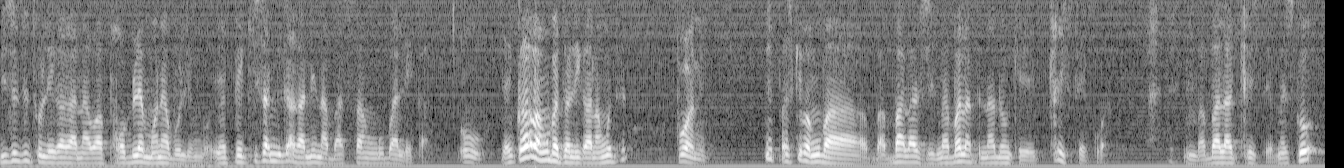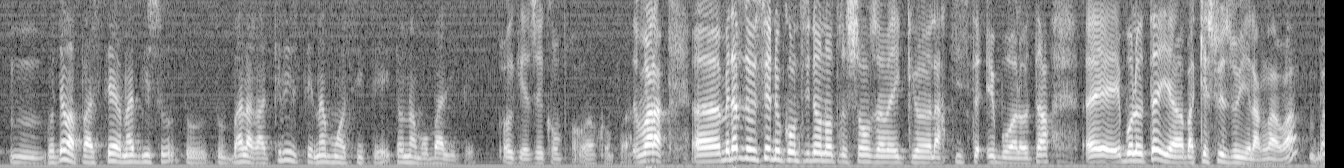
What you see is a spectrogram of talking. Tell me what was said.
biso ti tolekaka na baproblème wana ya bolingo. Epekisami kaka nde na basango baleka. Oh. Kaka bango bato baleka nango te? Parce que bango ba- babala babala mpena donc eh, christ quoi babala christ mais ce que Mm. kote bapaster na biso to- tobalaka christ na mwasi mpe to na mobali mpe ok je comprends Voilà, Euh, mesdames et messieurs, nous continuons notre échange avec euh, l'artiste Ebo Alota. Euh, Ebo Alota, il y a ma question Zoyelanga, va. Bah,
